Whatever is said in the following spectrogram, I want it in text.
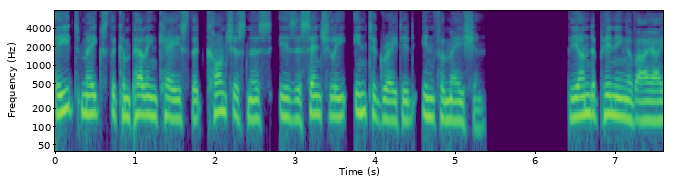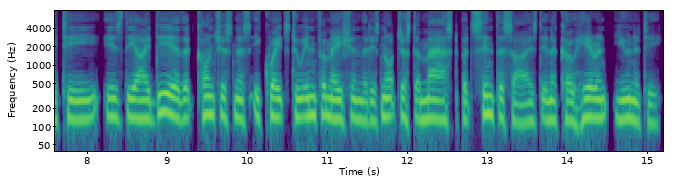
IIT makes the compelling case that consciousness is essentially integrated information. The underpinning of IIT is the idea that consciousness equates to information that is not just amassed but synthesized in a coherent unity.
